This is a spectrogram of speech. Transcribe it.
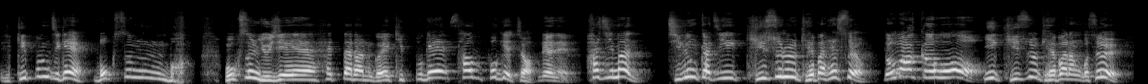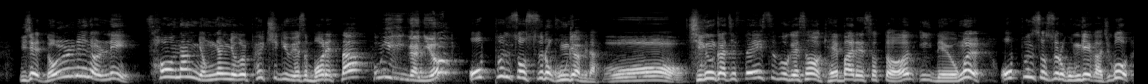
이제 기쁨지게 목숨 뭐, 목숨 유지했다라는 거에 기쁘게 사업 포기했죠. 네네. 하지만 지금까지 기술을 개발했어요. 너무 아까워. 이 기술 개발한 것을 이제 널리 널리 선악 영향력을 펼치기 위해서 뭘 했다? 홍익인간이요? 오픈 소스로 공개합니다. 오. 지금까지 페이스북에서 개발했었던 이 내용을 오픈 소스로 공개해가지고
